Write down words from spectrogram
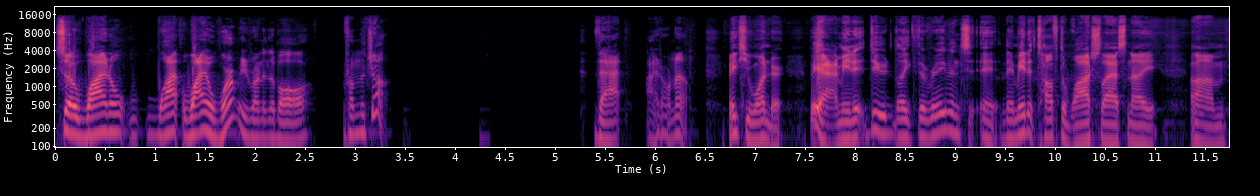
So why don't why why weren't we running the ball from the jump? That I don't know. Makes you wonder. But yeah, I mean, it, dude, like the Ravens, eh, they made it tough to watch last night. Um,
